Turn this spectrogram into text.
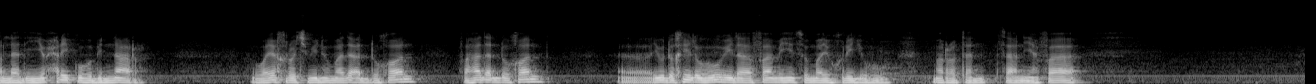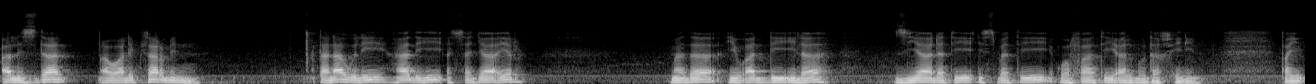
الذي يحركه بالنار ويخرج منه ماذا الدخان فهذا الدخان يدخله إلى فمه ثم يخرجه مرة ثانية. فالازداد أو الإكثار من تناول هذه السجائر ماذا يؤدي إلى زيادة نسبة وفاة المدخنين؟ طيب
